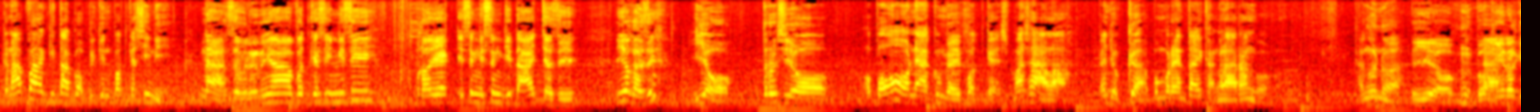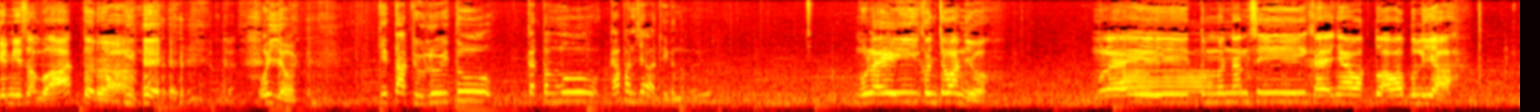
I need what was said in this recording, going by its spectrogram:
Kenapa kita kok bikin podcast ini? Nah, sebenarnya podcast ini sih proyek iseng-iseng kita aja sih. Iya gak sih? Iya, terus yo opo nek aku gawe podcast? Masalah. Kan juga pemerintah gak ngelarang kok. Kan ngono ah. Iya, mbok kira kini sok mbok atur ah. oh iya. Kita dulu itu ketemu kapan sih Adi ketemu itu? Mulai koncoan yo. Mulai Oh. temenan sih kayaknya waktu awal kuliah.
